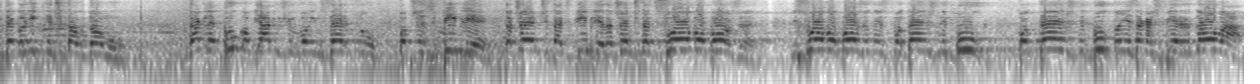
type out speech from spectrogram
I tego nikt nie czytał w domu. Nagle Bóg objawił się w moim sercu poprzez Biblię. Zacząłem czytać Biblię, zacząłem czytać Słowo Boże. I Słowo Boże to jest potężny Bóg. Potężny Bóg to nie jest jakaś pierdoła,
